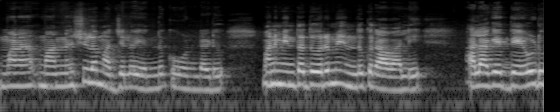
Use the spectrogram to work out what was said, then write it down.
మన మనుషుల మధ్యలో ఎందుకు ఉండడు? మనం ఇంత దూరం ఎందుకు రావాలి? అలాగే దేవుడు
